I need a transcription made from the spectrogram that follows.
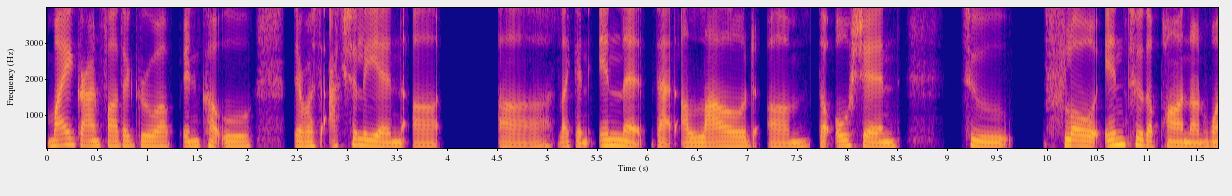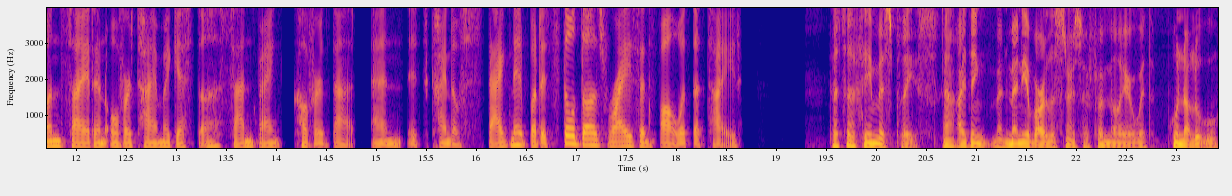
my grandfather grew up in Ka'u, there was actually an uh, uh, like an inlet that allowed um, the ocean to flow into the pond on one side and over time i guess the sandbank covered that and it's kind of stagnant but it still does rise and fall with the tide That's a famous place. I think many of our listeners are familiar with Punalu'u.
